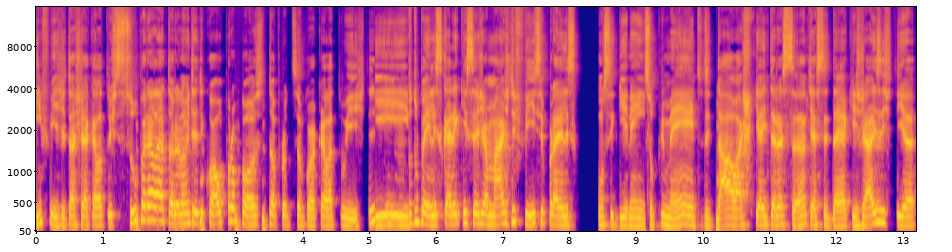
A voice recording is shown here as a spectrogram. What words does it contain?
Enfim, gente, achei aquela twist super aleatória. Eu não entendi qual o propósito da produção com aquela twist. E tudo bem, eles querem que seja mais difícil pra eles conseguirem suprimentos e tal. Acho que é interessante essa ideia que já existia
